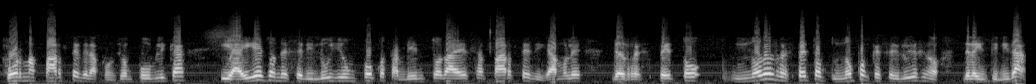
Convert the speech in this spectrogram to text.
forma parte de la función pública y ahí es donde se diluye un poco también toda esa parte, digámosle, del respeto, no del respeto, no porque se diluye, sino de la intimidad.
